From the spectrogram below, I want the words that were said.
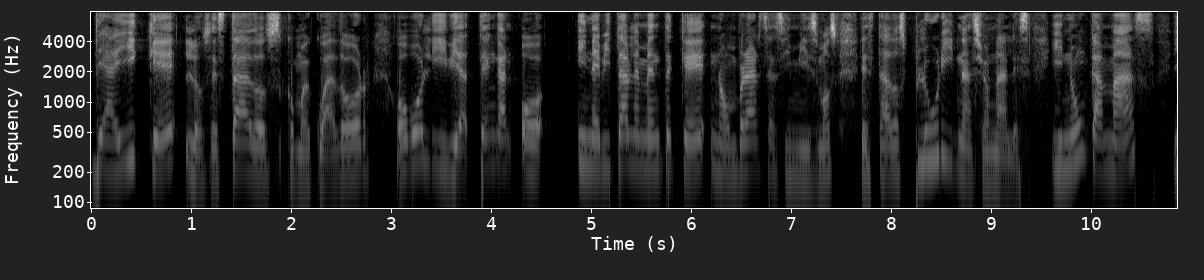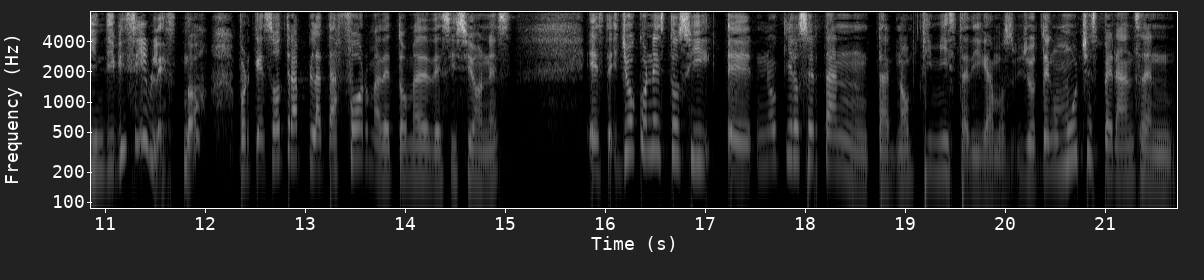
De ahí que los estados como Ecuador o Bolivia tengan o inevitablemente que nombrarse a sí mismos estados plurinacionales y nunca más indivisibles, ¿no? Porque es otra plataforma de toma de decisiones este, yo con esto sí, eh, no quiero ser tan, tan optimista, digamos. Yo tengo mucha esperanza en,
